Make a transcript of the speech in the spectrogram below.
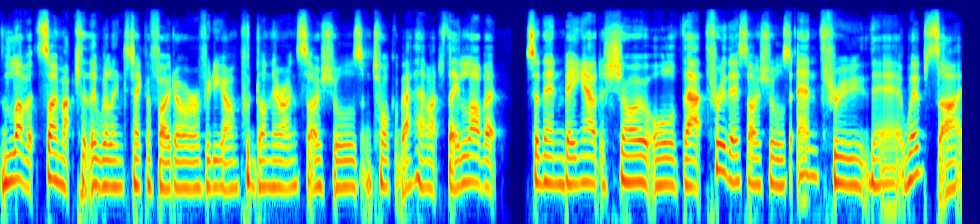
love it so much that they're willing to take a photo or a video and put it on their own socials and talk about how much they love it. So then being able to show all of that through their socials and through their website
